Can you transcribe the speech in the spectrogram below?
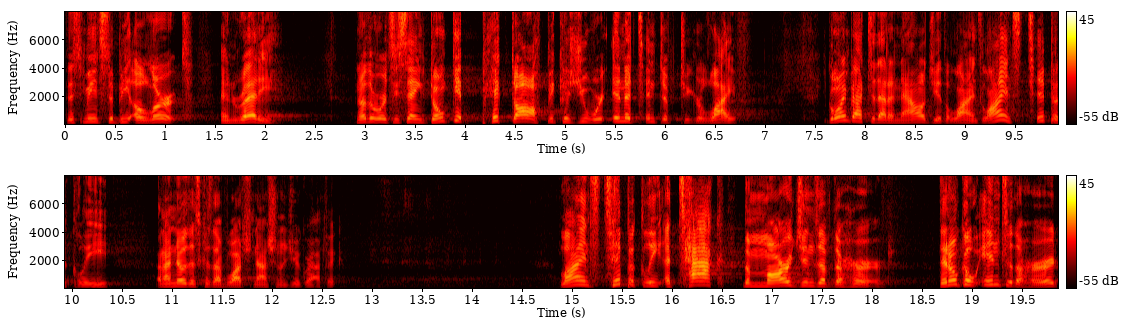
This means to be alert and ready. In other words, he's saying, don't get picked off because you were inattentive to your life. Going back to that analogy of the lions, lions typically, and I know this because I've watched National Geographic, Lions typically attack the margins of the herd. They don't go into the herd,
